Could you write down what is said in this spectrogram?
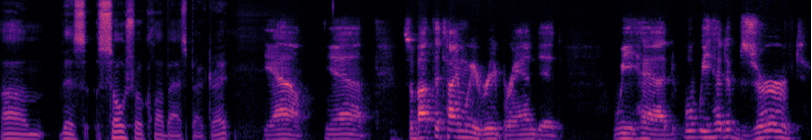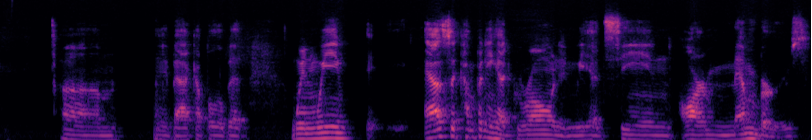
um, this social club aspect, right? Yeah, yeah. So about the time we rebranded, we had well, we had observed. Um, let me back up a little bit. When we, as the company had grown and we had seen our members,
